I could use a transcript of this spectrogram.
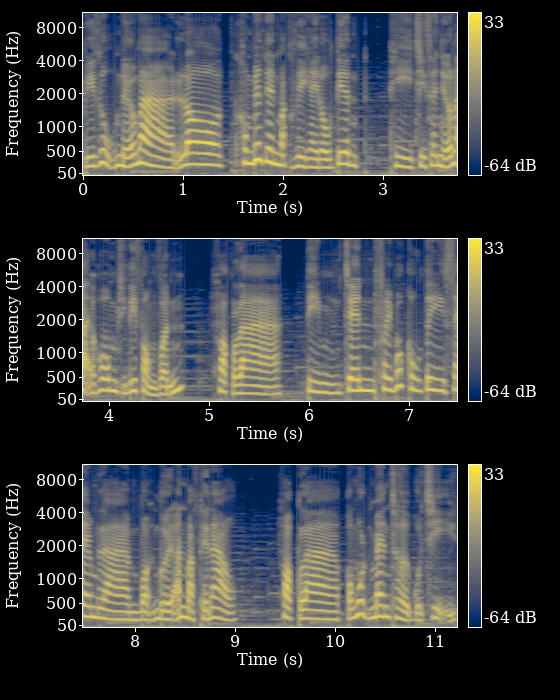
ví dụ nếu mà lo không biết nên mặc gì ngày đầu tiên, thì chị sẽ nhớ lại hôm chị đi phỏng vấn, hoặc là tìm trên facebook công ty xem là mọi người ăn mặc thế nào. Hoặc là có một mentor của chị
